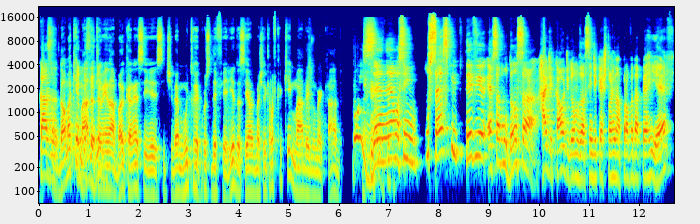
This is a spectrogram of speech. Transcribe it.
caso é, dá uma queimada também na banca, né? Se, se tiver muito recurso deferido, assim, eu imagino que ela fica queimada aí no mercado. Pois é, né? Assim, o CESP teve essa mudança radical, digamos assim, de questões na prova da PRF,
